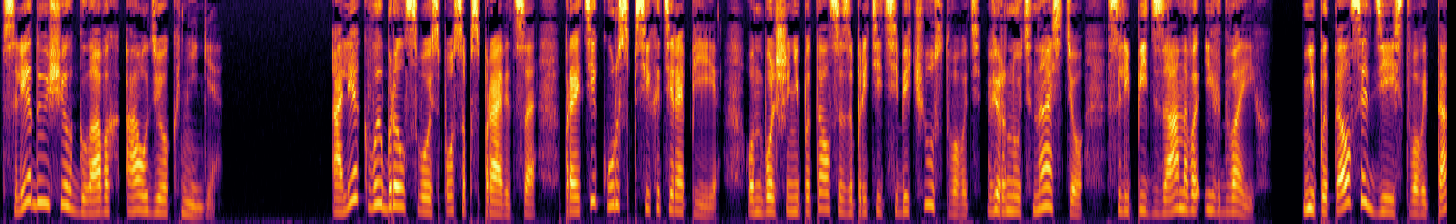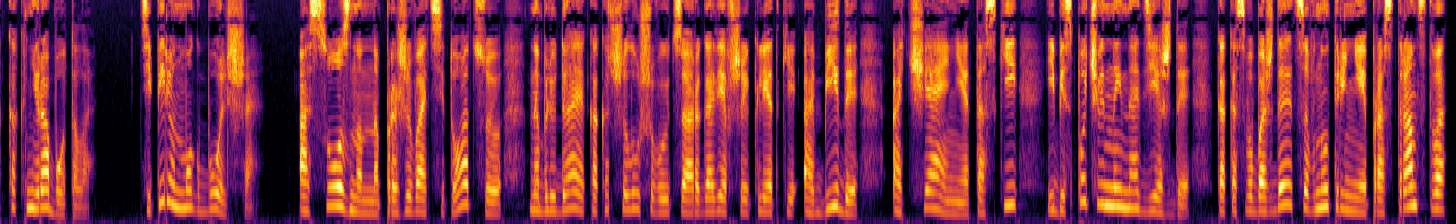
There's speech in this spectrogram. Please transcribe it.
в следующих главах аудиокниги. Олег выбрал свой способ справиться – пройти курс психотерапии. Он больше не пытался запретить себе чувствовать, вернуть Настю, слепить заново их двоих. Не пытался действовать так, как не работало. Теперь он мог больше – осознанно проживать ситуацию, наблюдая, как отшелушиваются ороговевшие клетки обиды, отчаяния, тоски и беспочвенной надежды, как освобождается внутреннее пространство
